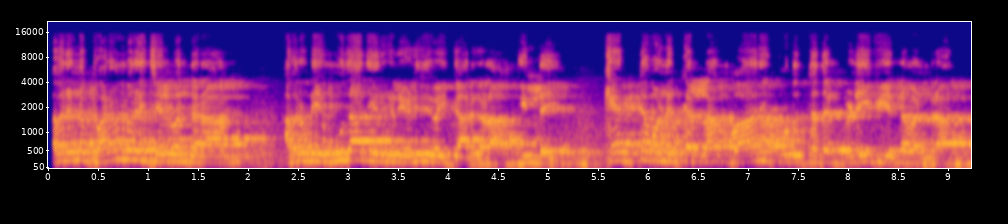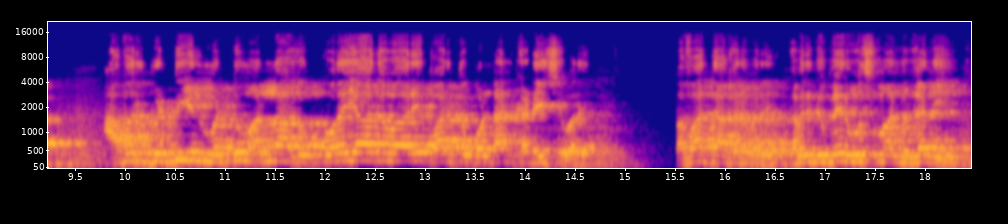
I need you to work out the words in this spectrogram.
அவர் என்ன பரம்பரை செல்வந்தரா? அவருடைய மூதாதையர்கள் எழுதி வைத்தார்களா? இல்லை. கேட்டவனுக்கெல்லாம் வாரி கொடுத்ததன் விளைவு என்னவென்றால் அவர் பெட்டியில் மட்டும் அல்லாஹ் குறையாதவாறே பார்த்து கொண்டான் கடைசி வரை. வஃபாத்தாகிற அவருக்கு பேர் உஸ்மான் கனி.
